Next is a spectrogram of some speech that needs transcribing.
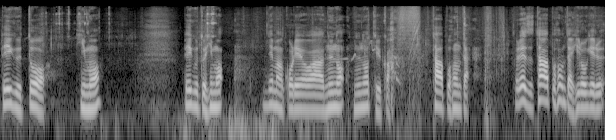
ペグと紐。ペグと紐。でまあこれは布。布っていうか タープ本体。とりあえずタープ本体広げる。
